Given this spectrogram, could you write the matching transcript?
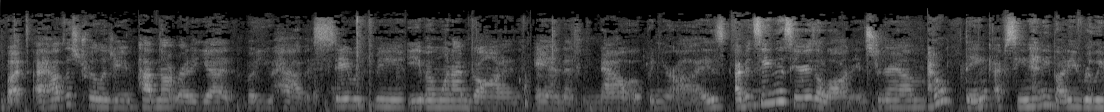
But I have this trilogy, have not read it yet, but you have Stay With Me, Even When I'm Gone, and Now Open Your Eyes. I've been seeing this series a lot on Instagram. I don't think I've seen anybody really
